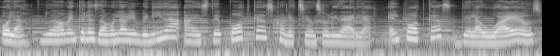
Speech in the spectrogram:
Hola, nuevamente les damos la bienvenida a este podcast Conexión Solidaria, el podcast de la UAEOS,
